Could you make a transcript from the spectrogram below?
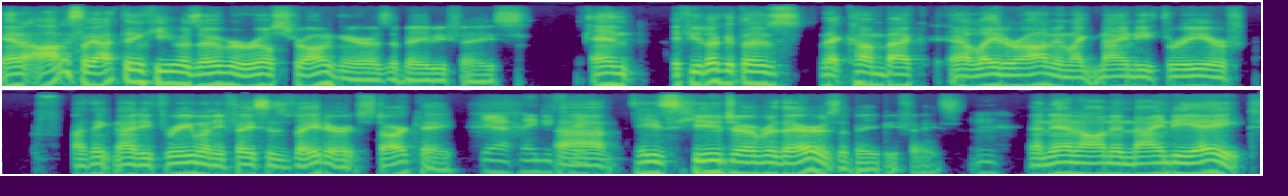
and honestly, I think he was over real strong here as a baby face. And if you look at those that come back uh, later on in like 93 or I think 93 when he faces Vader at Starcade. Yeah, 93. Uh, he's huge over there as a baby face. Mm. And then on in 98,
